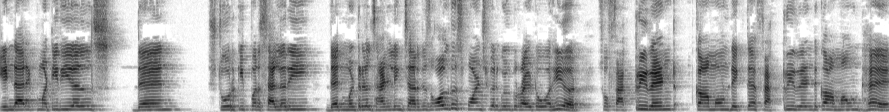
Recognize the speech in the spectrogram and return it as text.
indirect materials then store keeper salary then materials handling charges all this points we are going to write over here so factory rent का अमाउंट देखते हैं। फैक्ट्री रेंट का अमाउंट है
